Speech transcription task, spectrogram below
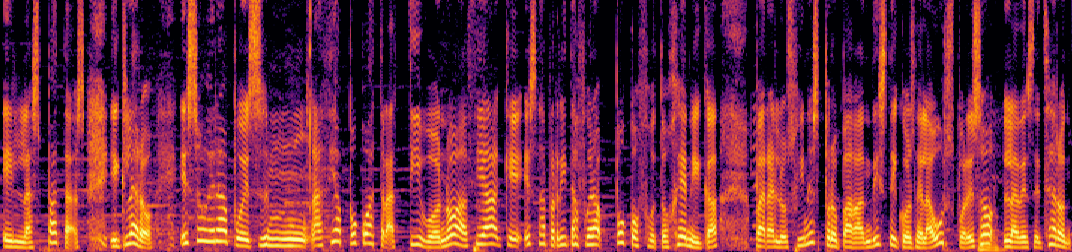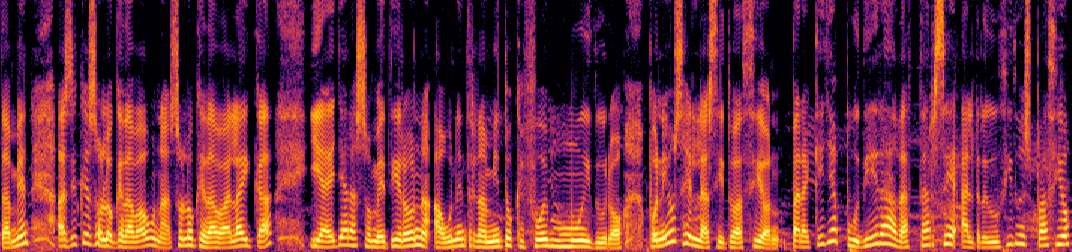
en las patas, y claro, eso era pues, mm, hacía poco atractivo, ¿no? Hacía que esta perrita fuera poco fotogénica para los fines propagandísticos de la URSS, por eso la desecharon también, así que solo quedaba una, solo quedaba laica y a ella la sometieron a un entrenamiento que fue muy duro. Poneos en la situación, para que ella pudiera adaptarse al reducido espacio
